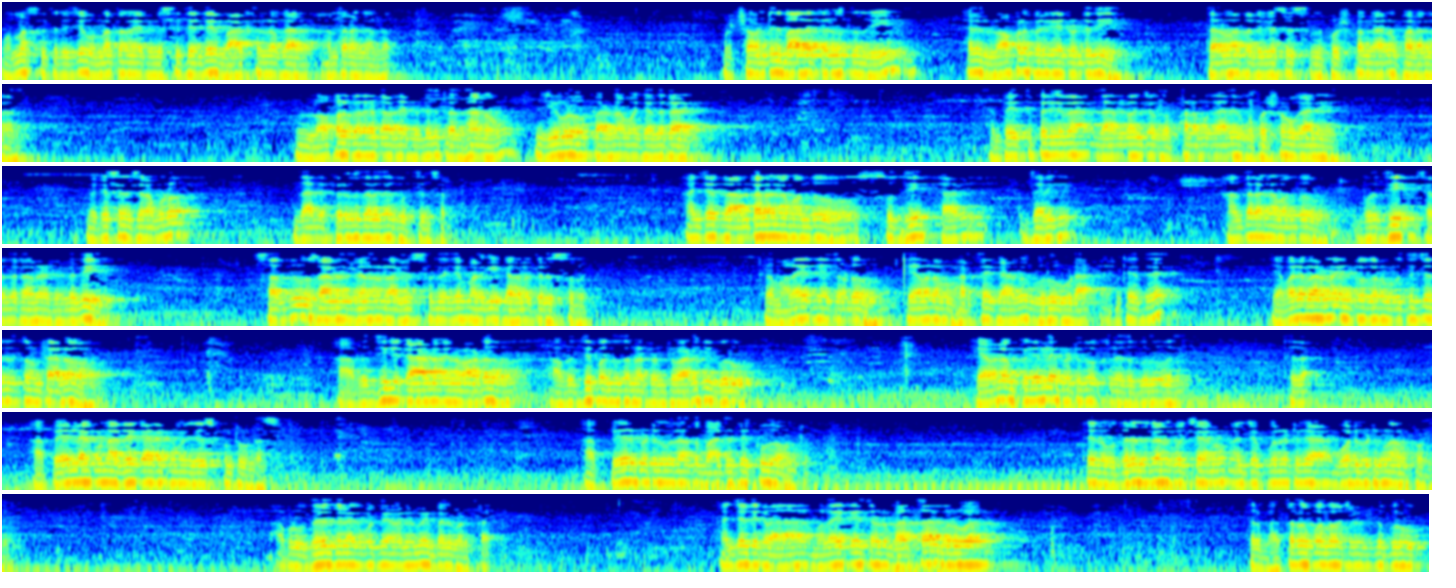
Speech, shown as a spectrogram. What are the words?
ఉన్న స్థితి నుంచి ఉన్నతమైన స్థితి అంటే బాహ్యంలో కాదు అంతరంగంలో. వృక్షం వంటిది బాగా పెరుగుతుంది కానీ లోపల పెరిగేటువంటిది తర్వాత వికసిస్తుంది పుష్పంగాను ఫలంగాను. లోపల పెరగటం అనేటువంటిది ప్రధానం జీవుడు పరిణామం చెందడానికి ఎంత ఎత్తు పెరిగినా దానిలోంచి ఒక ఫలము కానీ ఒక పుష్పము కానీ వికసించినప్పుడు దాన్ని పెరుగుదలగా గుర్తించరు. అంచేత అంతరంగ మందు శుద్ధి కానీ జరిగి అంతరంగ మందు వృద్ధి చెందడం అనేటువంటిది సద్గురు సాధించడం లభిస్తుందని చెప్పి మనకి ఈ కథలో తెలుస్తుంది. ఇక్కడ మలయకేతుడు కేవలం భర్తే కాదు గురువు కూడా. అంటే ఎవరి వలన ఇంకొకరు వృద్ధి చెందుతూ ఉంటారో ఆ వృద్ధికి కారణమైన వాడు ఆ వృద్ధి పొందుతున్నటువంటి వాడికి గురువు. కేవలం పేర్లే పెట్టుకోకలేదు గురువు అని కదా? ఆ పేరు లేకుండా అదే కార్యక్రమం చేసుకుంటూ ఉండొచ్చు. ఆ పేరు పెట్టుకున్న తర్వాత బాధ్యత ఎక్కువగా ఉంటుంది. నేను ఉద్ధరించడానికి వచ్చాను అని చెప్పుకున్నట్టుగా బోర్డు పెట్టుకున్నాను అనుకోండి. అప్పుడు ఉద్ధరించలేకపోతే ఎవరైనా ఇబ్బంది పడతారు. అంచేది ఇక్కడ మలైకేతుడు భర్త గురువా? తన భర్త రూపంలో వచ్చినటువంటి గురువు.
